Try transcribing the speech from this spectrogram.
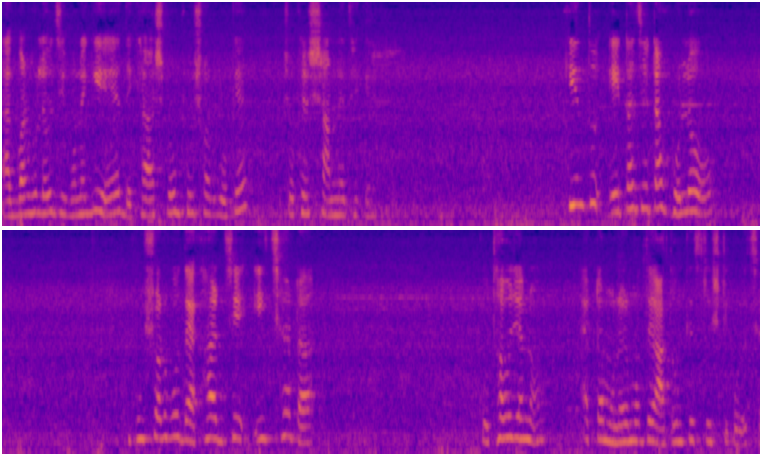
একবার হলেও জীবনে গিয়ে দেখে আসব ভূস্বর্গকে চোখের সামনে থেকে। কিন্তু এটা যেটা হলো, ভূস্বর্গ দেখার যে ইচ্ছাটা, কোথাও যেন একটা মনের মধ্যে আতঙ্কের সৃষ্টি করেছে।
